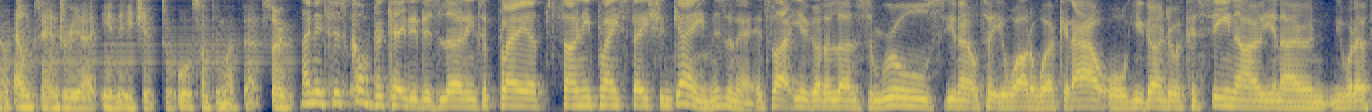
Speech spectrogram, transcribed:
know Alexandria in Egypt or, or something like that. So And it's as complicated as learning to play a Sony PlayStation game, isn't it? It's like you've got to learn some rules, you know, it'll take you a while to work it out, or you go into a casino, you know, and whatever.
